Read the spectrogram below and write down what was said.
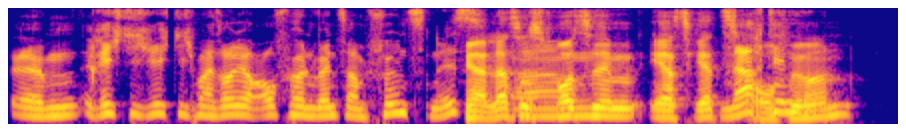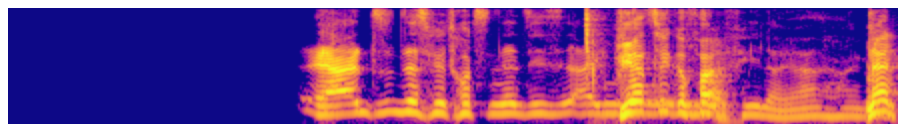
Ähm, richtig, richtig, man soll ja aufhören, wenn es am schönsten ist. ja, lass uns ähm, trotzdem erst jetzt aufhören. Ja, das wird trotzdem. Das ist eigentlich Wie hat's dir gefallen? Fehler, ja. Nein,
